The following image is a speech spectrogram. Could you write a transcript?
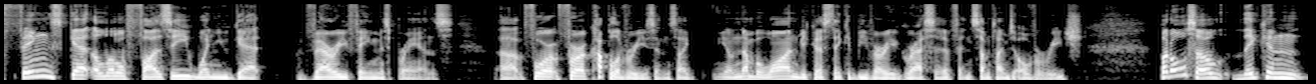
things get a little fuzzy when you get very famous brands uh, for for a couple of reasons. Like you know, number one, because they could be very aggressive and sometimes overreach, but also they can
